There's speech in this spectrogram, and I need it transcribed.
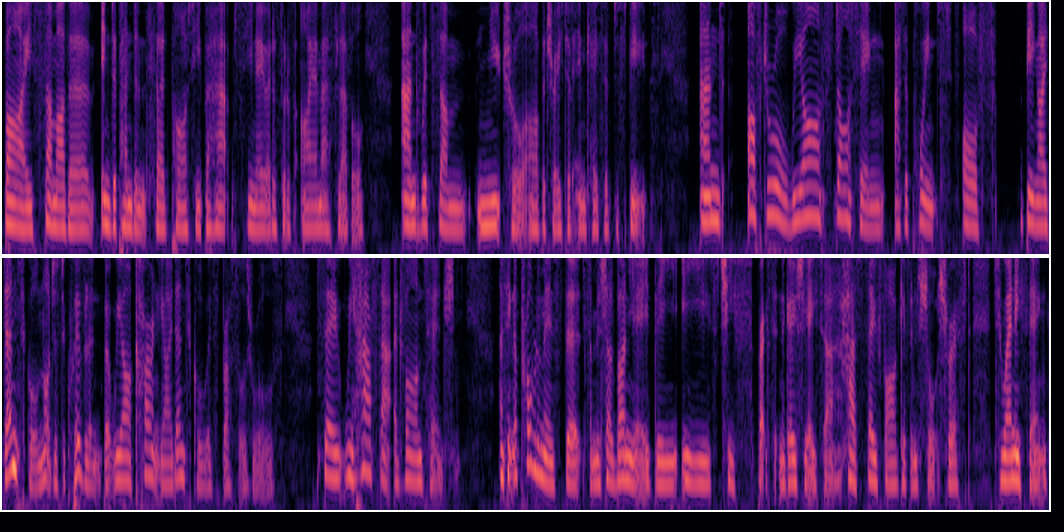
by some other independent third party, perhaps, you know, at a sort of IMF level, and with some neutral arbitrator in case of disputes. And after all, we are starting at a point of being identical, not just equivalent, but we are currently identical with Brussels rules. So we have that advantage. I think the problem is that Michel Barnier, the EU's chief Brexit negotiator, has so far given short shrift to anything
